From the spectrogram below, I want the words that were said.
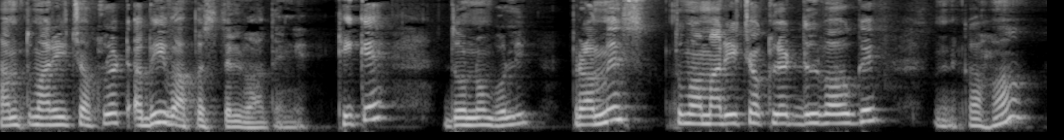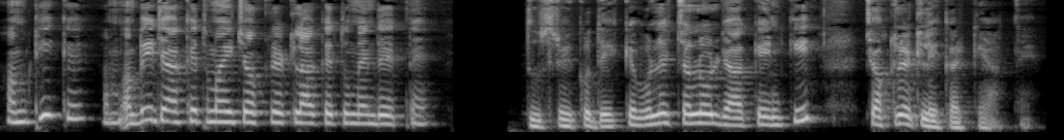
हम तुम्हारी चॉकलेट अभी वापस दिलवा देंगे। ठीक है? दोनों बोली प्रॉमिस तुम हमारी चॉकलेट दिलवाओगे? उन्होंने कहा हाँ हम ठीक है, हम अभी जाके तुम्हारी चॉकलेट ला के तुम्हें देते हैं। दूसरे को देख के बोले, चलो जाके इनकी चॉकलेट लेकर के आते हैं।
